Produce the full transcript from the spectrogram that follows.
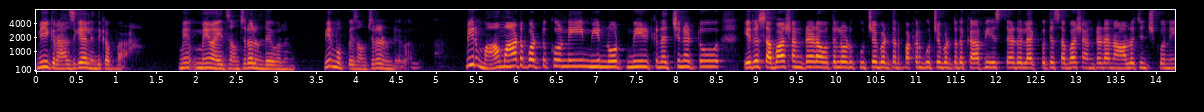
మీకు రాజకీయాలు ఎందుకబ్బా? మే మేము ఐదు సంవత్సరాలు ఉండేవాళ్ళని మీరు ముప్పై సంవత్సరాలు ఉండేవాళ్ళు. మీరు మా మాట పట్టుకొని మీరు నోట్ మీకు నచ్చినట్టు ఏదో సభాష్ అంటాడు అవతలోడు కూర్చోబెడతాడు పక్కన కూర్చోబెడతాడు కాఫీ ఇస్తాడు లేకపోతే సభాష్ అంటాడు అని ఆలోచించుకొని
